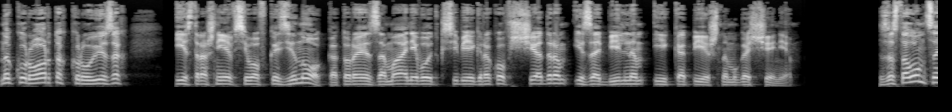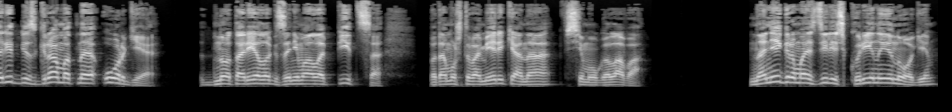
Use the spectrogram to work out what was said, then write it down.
на курортах, круизах и, страшнее всего, в казино, которые заманивают к себе игроков щедрым, изобильным и копеечным угощением. За столом царит безграмотная оргия, дно тарелок занимала пицца – потому что в Америке она всему голова. На ней громоздились куриные ноги,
